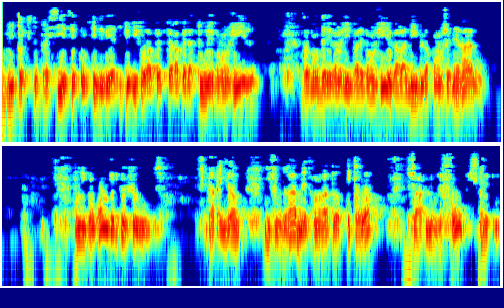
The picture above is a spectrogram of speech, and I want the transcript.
du texte précis et circonscrit des béatitudes, il faudra faire appel à tout l'évangile, commenter l'évangile par l'évangile et par la Bible en général, pour y comprendre quelque chose. Par exemple, il faudra mettre en rapport étroit, ça nous le ferons puisque euh,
